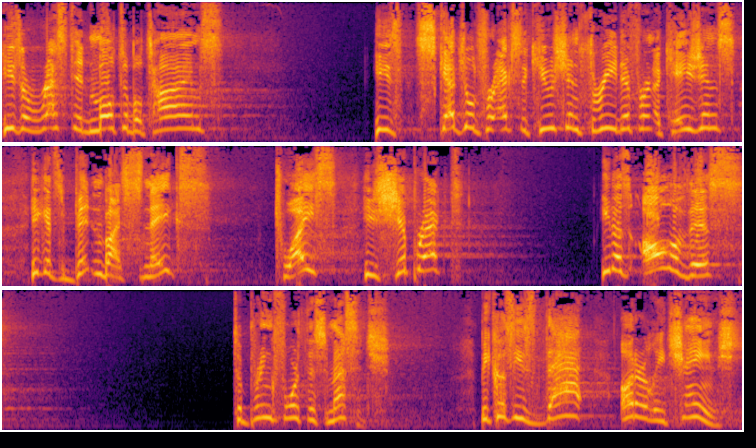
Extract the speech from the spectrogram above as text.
he's arrested multiple times. He's scheduled for execution three different occasions. He gets bitten by snakes twice. He's shipwrecked. He does all of this to bring forth this message because he's that utterly changed.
